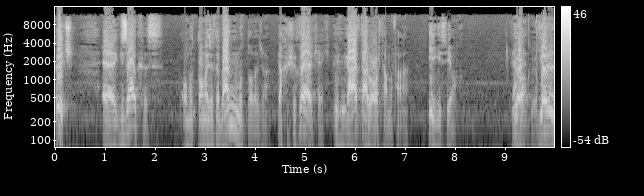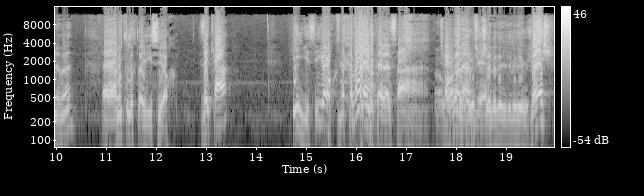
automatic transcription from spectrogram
Üç, e, güzel kız. O mutlu olmayacak da ben mi mutlu olacağım? Yakışıklı erkek. Gayet tabi ortamı falan. İlgisi yok. Yok diyorsun. Görünümün e, mutlulukla ilgisi yok. Zeka ilgisi yok. Ne kadar enteresan. Çok Hakikaten önemli. Hiçbir şeyle de ilgili değilmiş. Beş,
